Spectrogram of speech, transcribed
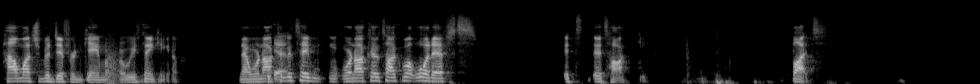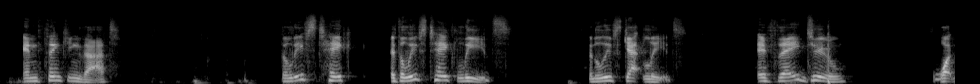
how much of a different game are we thinking of? Now we're not Yeah. going to take we're not going to talk about what ifs. It's it's hockey. But in thinking that the Leafs take if the Leafs take leads and the Leafs get leads, if they do what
